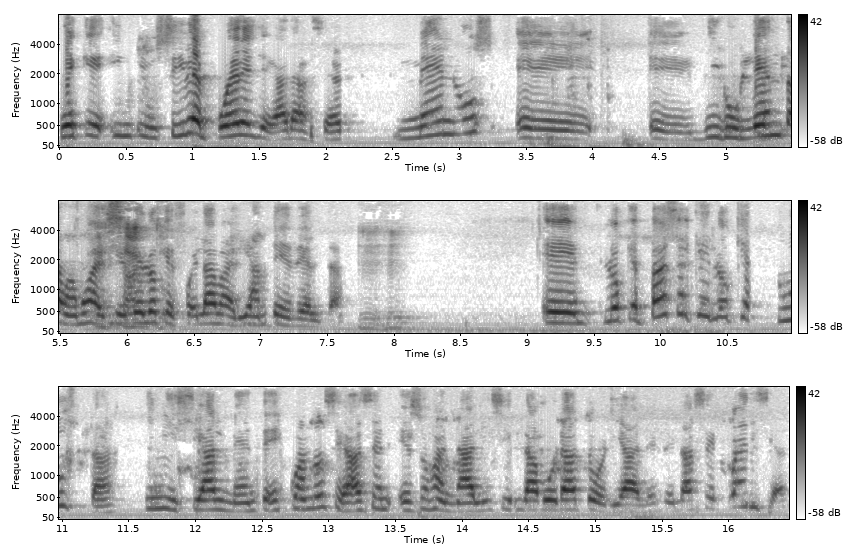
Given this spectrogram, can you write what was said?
de que inclusive puede llegar a ser menos eh, eh, virulenta, vamos a decir, de lo que fue la variante Delta. Eh, lo que pasa es que lo que asusta inicialmente es cuando se hacen esos análisis laboratoriales de las secuencias.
